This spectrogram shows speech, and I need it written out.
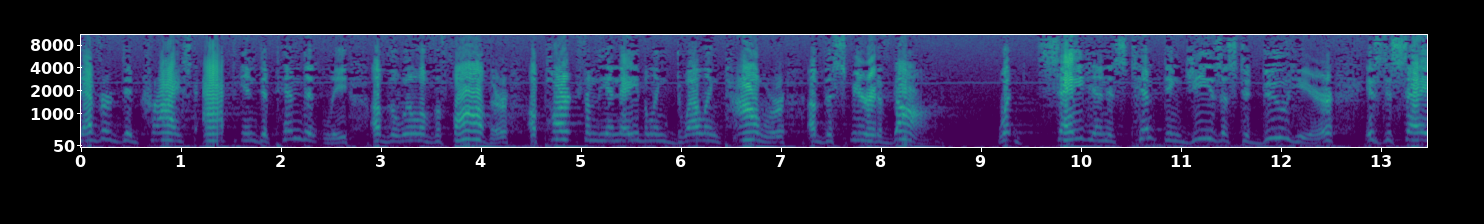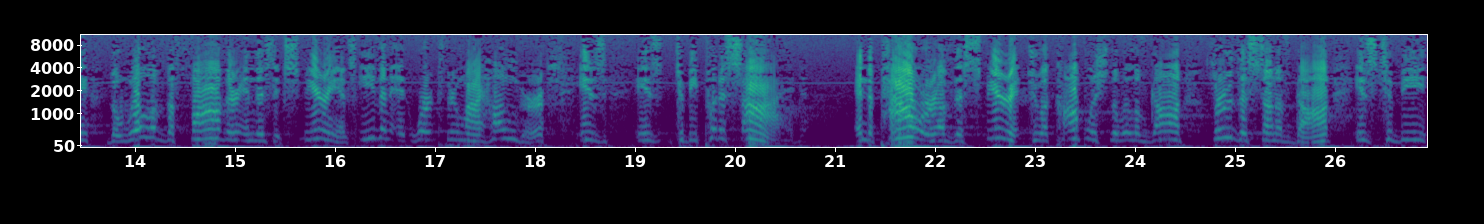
Never did Christ act independently of the will of the Father apart from the enabling, dwelling power of the Spirit of God. What Satan is tempting Jesus to do here is to say the will of the Father in this experience, even at work through my hunger, is, is to be put aside. And the power of the Spirit to accomplish the will of God through the Son of God is to be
